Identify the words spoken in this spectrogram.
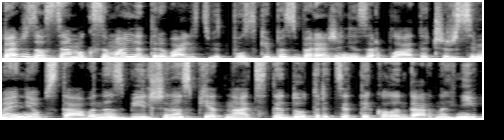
Перш за все, максимальна тривалість відпустки без збереження зарплати через сімейні обставини збільшена з 15 до 30 календарних днів.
